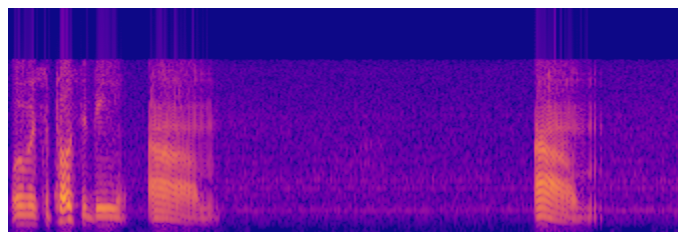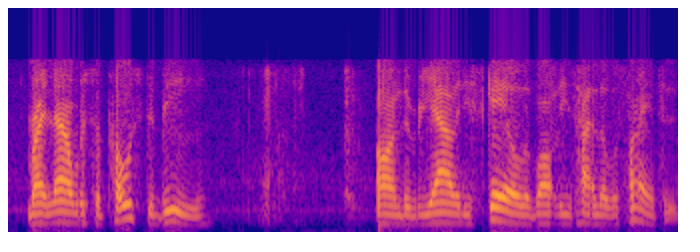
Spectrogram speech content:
where we're supposed to be um um right now we're supposed to be on the reality scale of all these high level sciences.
